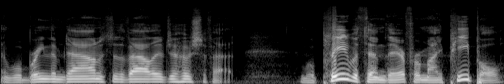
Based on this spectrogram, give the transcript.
and will bring them down into the valley of Jehoshaphat, will plead with them there for my people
